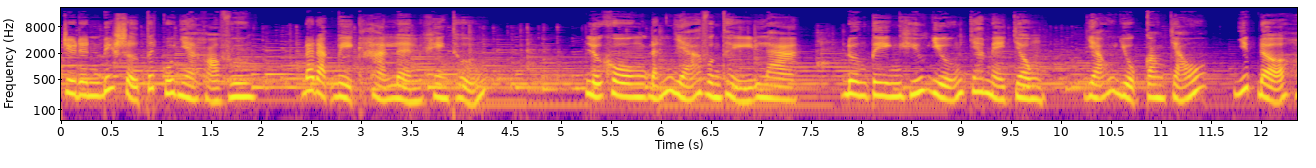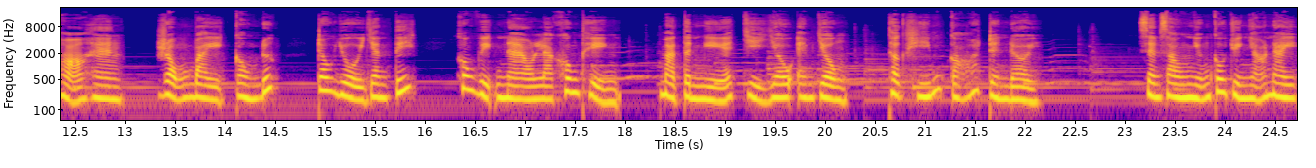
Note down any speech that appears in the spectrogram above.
Triều đình biết sự tích của nhà họ Vương, đã đặc biệt hạ lệnh khen thưởng. Lữ Khôn đánh giá Vương Thị là đường tiền hiếu dưỡng cha mẹ chồng, giáo dục con cháu, giúp đỡ họ hàng, rộng bày công đức, trau dồi danh tiết, không việc nào là không thiện, mà tình nghĩa chị dâu em chồng thật hiếm có trên đời. Xem xong những câu chuyện nhỏ này,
